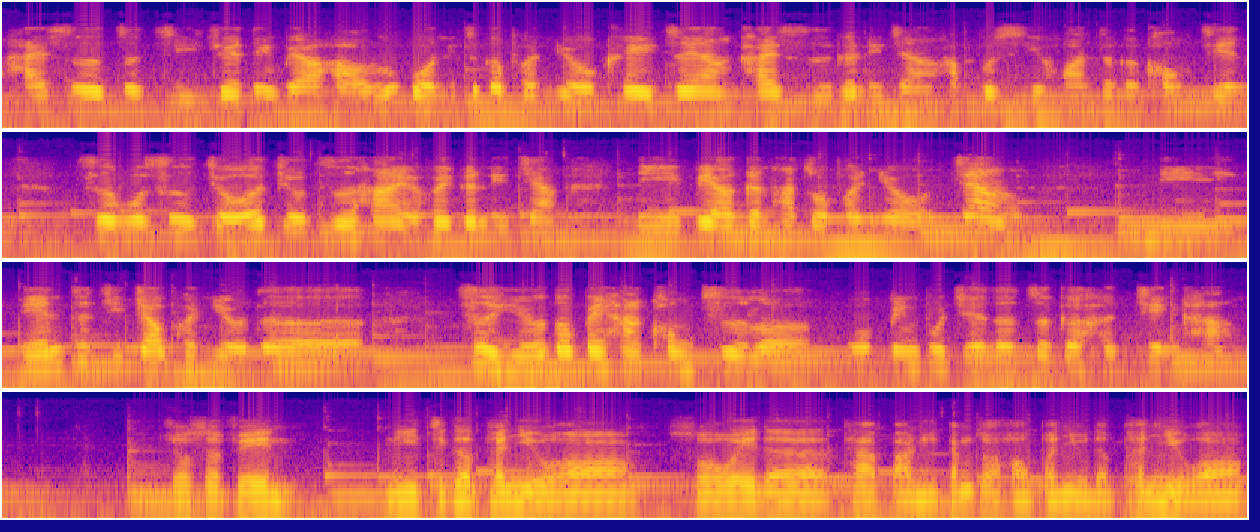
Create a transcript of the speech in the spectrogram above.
还是自己决定比较好。如果你这个朋友可以这样开始跟你讲，他不喜欢这个空间，是不是久而久之，他也会跟你讲，你不要跟他做朋友？这样，你连自己交朋友的。自由都被他控制了，我并不觉得这个很健康。Josephine，你这个朋友哦，所谓的他把你当做好朋友的朋友哦，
